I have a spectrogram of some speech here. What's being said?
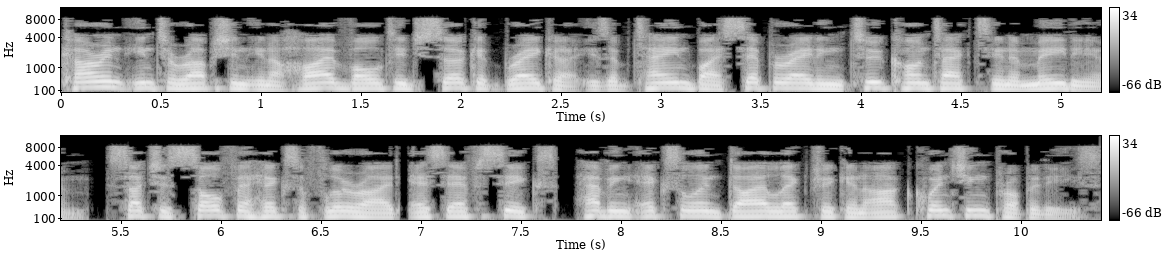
Current interruption in a high-voltage circuit breaker is obtained by separating two contacts in a medium, such as sulfur hexafluoride SF6, having excellent dielectric and arc quenching properties.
